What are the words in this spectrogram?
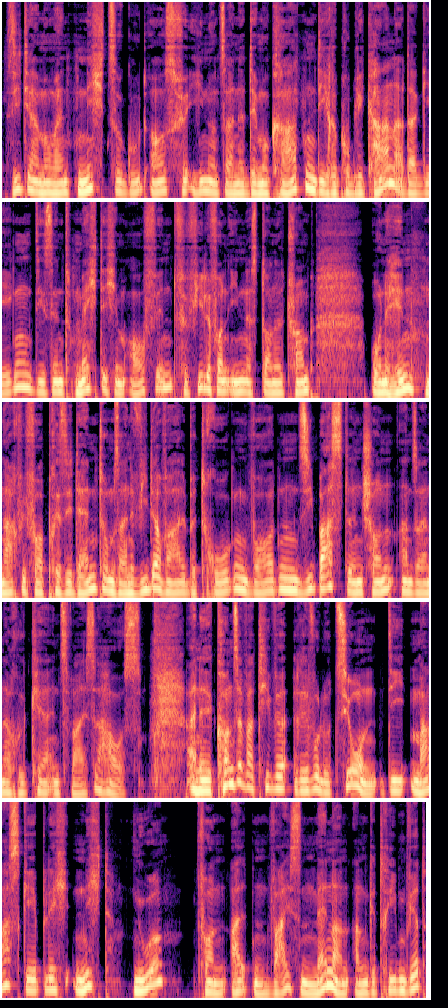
Sieht ja im Moment nicht so gut aus für ihn und seine Demokraten. Die Republikaner dagegen, die sind mächtig im Aufwind. Für viele von ihnen ist Donald Trump ohnehin nach wie vor Präsident, um seine Wiederwahl betrogen worden. Sie basteln schon an seiner Rückkehr ins Weiße Haus. Eine konservative Revolution, die maßgeblich nicht nur von alten weißen Männern angetrieben wird,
